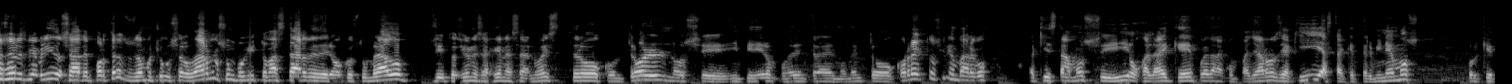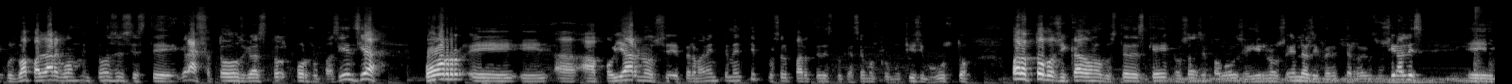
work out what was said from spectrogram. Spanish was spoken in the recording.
nosotros, señores, bienvenidos a Deportes. Nos da mucho gusto saludarlos. Un poquito más tarde de lo acostumbrado, situaciones ajenas a nuestro control nos eh, impidieron poder entrar en el momento correcto. Sin embargo, aquí estamos y ojalá que puedan acompañarnos de aquí hasta que terminemos, porque pues va para largo. Entonces, este, gracias a todos, gracias a todos por su paciencia por eh, eh, apoyarnos eh, permanentemente y por ser parte de esto que hacemos con muchísimo gusto para todos y cada uno de ustedes que nos hace favor de seguirnos en las diferentes redes sociales.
